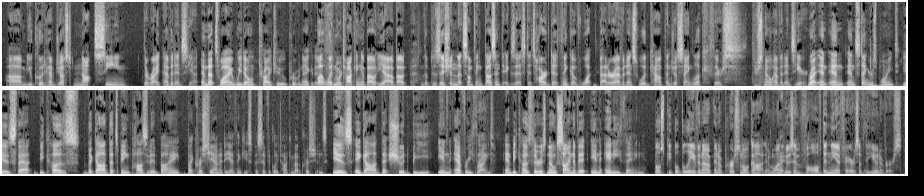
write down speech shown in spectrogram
Um, you could have just not seen the right evidence yet. And that's why we don't try to prove a negative. But when we're talking about, yeah, about the position that something doesn't exist, it's hard to think of what better evidence would count than just saying, look, there's there's no evidence here. Right, and, and, and Stenger's point is that because the God that's being posited by, by Christianity, I think he's specifically talking about Christians, is a God that should be in everything. Right. And because there is no sign of it in anything. Most people believe in a, in a personal God and one Right. who's involved in the affairs of the universe.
